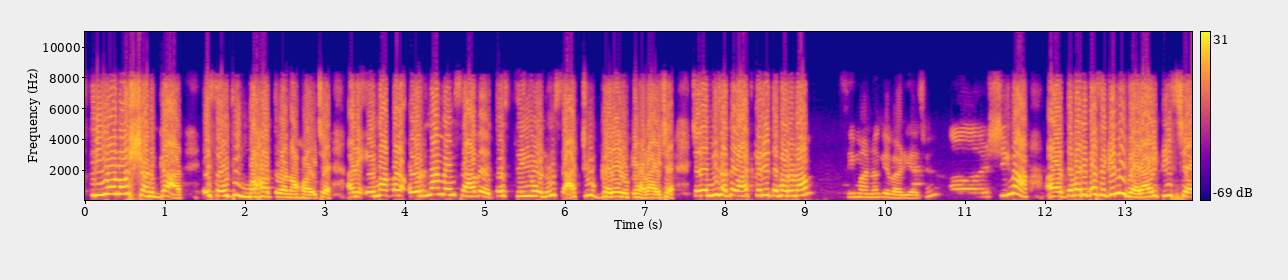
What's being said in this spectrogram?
સ્ત્રીઓનો શણગાર એ સૌથી મહત્વનો હોય છે. અને એમાં પણ ઓર્નામેન્ટ્સ આવે તો સ્ત્રીઓનું સાચું ઘરેણું કહેવાય છે. ચલો એમની સાથે વાત કરીએ તમારું નામ? સીમા નગેવાડિયા છે. સીમા તમારી પાસે કેટલી વેરાયટીઝ છે?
